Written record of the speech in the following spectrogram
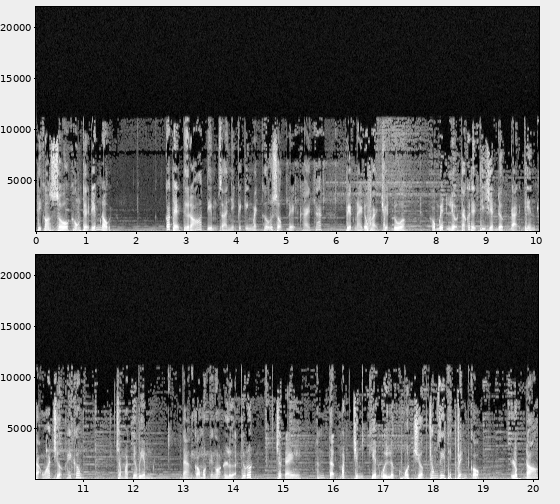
thì con số không thể đếm nổi. Có thể từ đó tìm ra những cái kinh mạch hữu dụng để khai thác. Việc này đâu phải chuyện đùa. Không biết liệu ta có thể thi triển được đại thiên tạo hóa trưởng hay không? Trong mắt tiêu viêm đang có một cái ngọn lửa thiêu đốt. Trước đây hắn tận mắt chứng kiến uy lực của một trưởng trong di tích viễn cổ. Lúc đó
